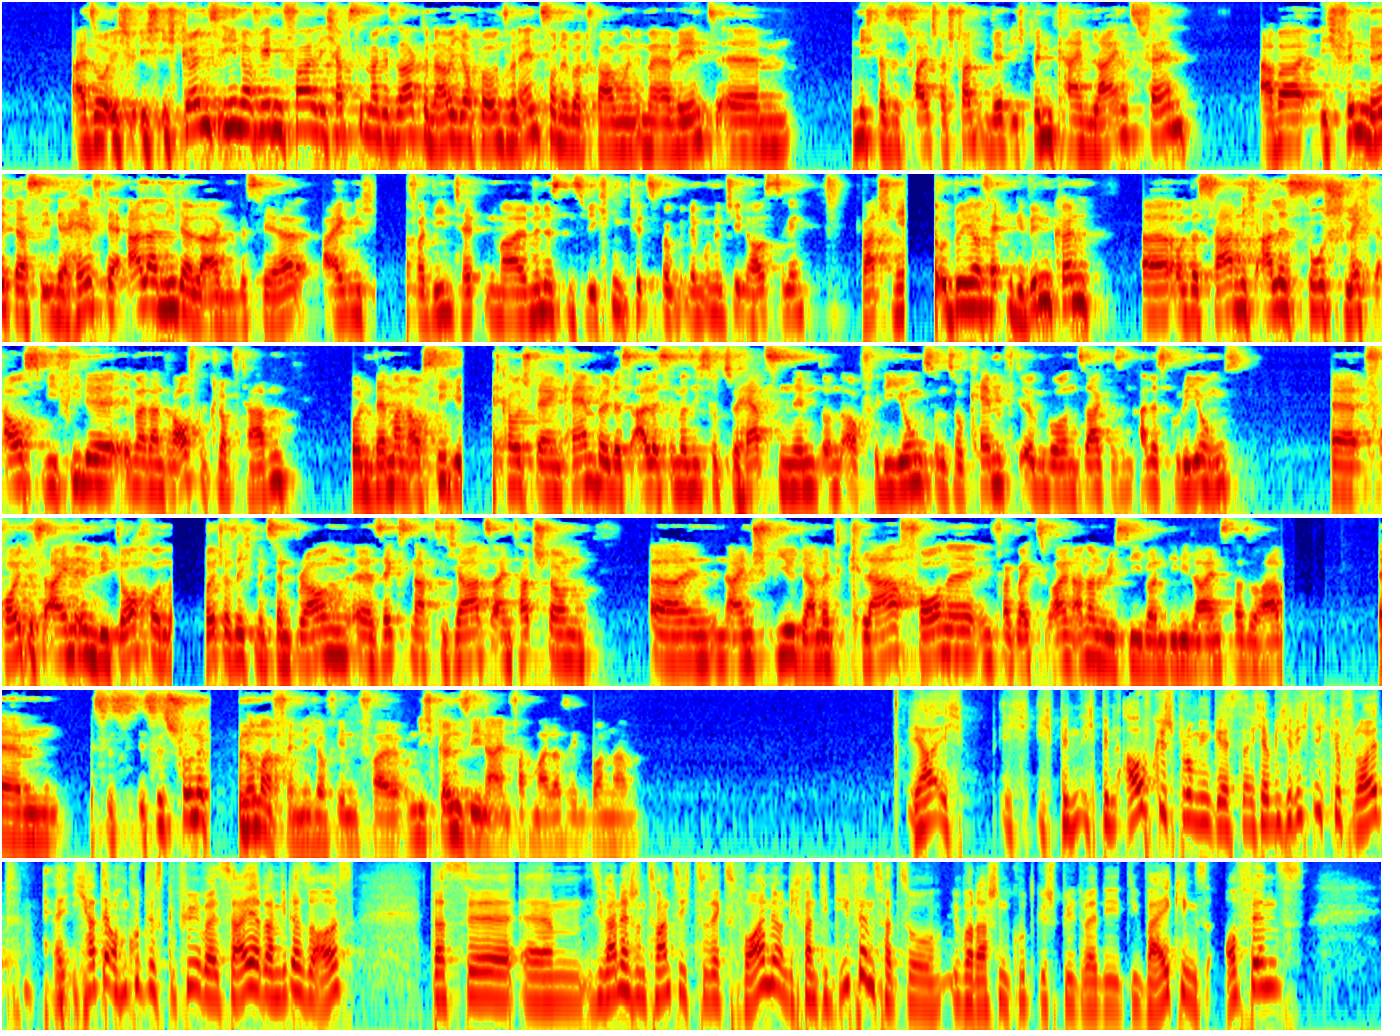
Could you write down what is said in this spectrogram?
also ich, ich, ich gönn's ihnen auf jeden Fall. Ich habe es immer gesagt und habe ich auch bei unseren Endzone-Übertragungen immer erwähnt. Ähm, nicht, dass es falsch verstanden wird. Ich bin kein Lions-Fan, aber ich finde, dass sie in der Hälfte aller Niederlagen bisher eigentlich verdient hätten, mal mindestens wie gegen Pittsburgh mit dem Unentschieden rauszugehen. Quatsch, nee, und durchaus hätten gewinnen können. Äh, und das sah nicht alles so schlecht aus, wie viele immer dann draufgeklopft haben. Und wenn man auch sieht, wie Coach Dan Campbell das alles immer sich so zu Herzen nimmt und auch für die Jungs und so kämpft irgendwo und sagt, das sind alles gute Jungs, äh, freut es einen irgendwie doch. Und aus deutscher Sicht mit St. Brown äh, 86 Yards, ein Touchdown äh, in, in einem Spiel, damit klar vorne im Vergleich zu allen anderen Receivern, die die Lions da so haben. Ähm, es, ist, es ist schon eine Nummer, finde ich auf jeden Fall. Und ich gönne sie ihnen einfach mal, dass sie gewonnen haben. Ja, ich, ich, ich, bin, ich bin aufgesprungen gestern. Ich habe mich richtig gefreut. Ich hatte auch ein gutes Gefühl, weil es sah ja dann wieder so aus, dass äh, ähm, sie waren ja schon 20 zu 6 vorne und ich fand, die Defense hat so überraschend gut gespielt, weil die, die Vikings Offense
